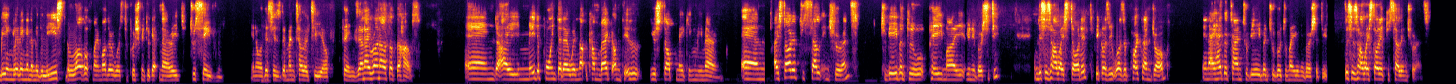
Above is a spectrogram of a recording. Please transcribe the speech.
Being living in the Middle East, the love of my mother was to push me to get married to save me. You know, this is the mentality of things. And I run out of the house. And I made a point that I will not come back until you stop making me marry. And I started to sell insurance to be able to pay my university. And this is how I started because it was a part time job and I had the time to be able to go to my university. This is how I started to sell insurance.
